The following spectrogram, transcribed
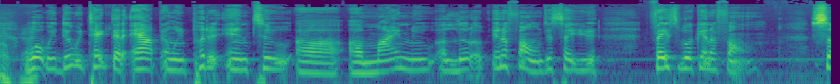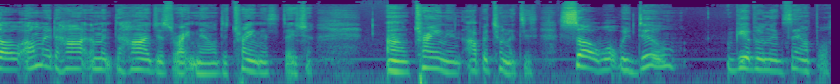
Okay. What we do, we take that app and we put it into uh, a minute, a little in a phone. Just say you, Facebook in a phone. So I'm at Hod- I'm at the Hodges right now, the training station, um, training opportunities. So what we do, give an example.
